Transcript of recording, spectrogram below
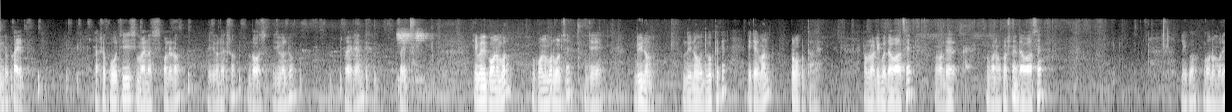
ইন্টু ফাইভ একশো পঁচিশ মাইনাস পনেরো ইজিকাল একশো দশ is equal to right hand side এবারে গ নম্বর গ নম্বর বলছে যে দুই নং দুই নং উদ্দীপক থেকে এটার মান প্রমাণ করতে হবে। আমরা লিখব দেওয়া আছে, আমাদের গণ প্রশ্নে দেওয়া আছে। লিখব গ নম্বরে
